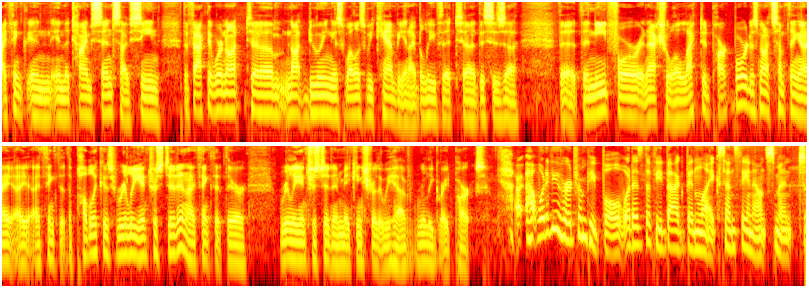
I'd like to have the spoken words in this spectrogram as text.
I think in, in the time since, I've seen the fact that we're not um, not doing as well as we can be, and I believe that uh, this is a the the need for an actual elected park board is not something I, I, I think that the public is really interested in. I think that they're really interested in making sure that we have really great parks. What have you heard from people? What has the feedback been like since the announcement?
